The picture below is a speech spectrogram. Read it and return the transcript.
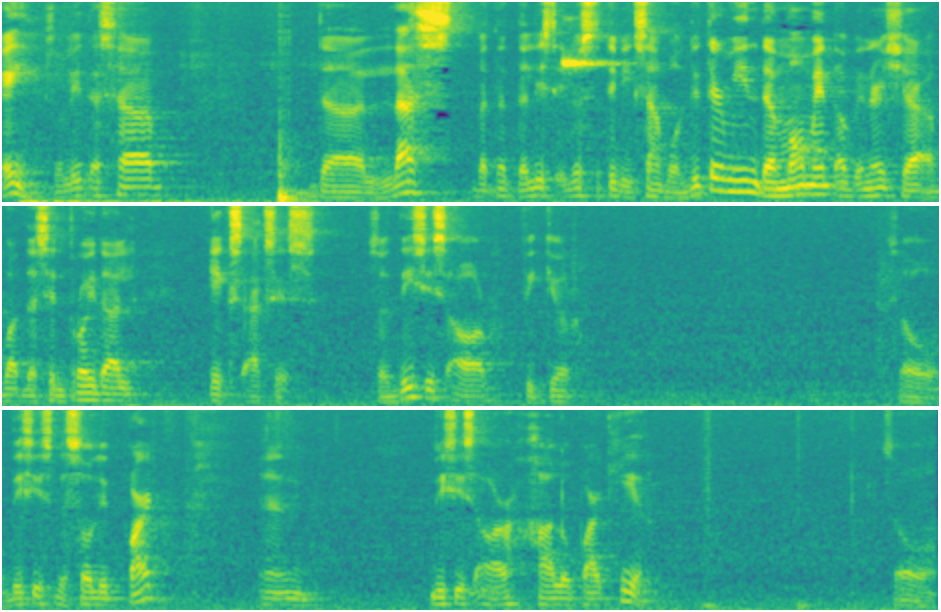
okay so let us have the last but not the least illustrative example. Determine the moment of inertia about the centroidal x-axis. So this is our figure. So this is the solid part and this is our hollow part here. So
